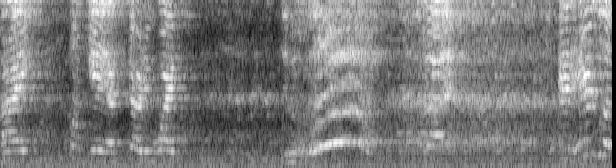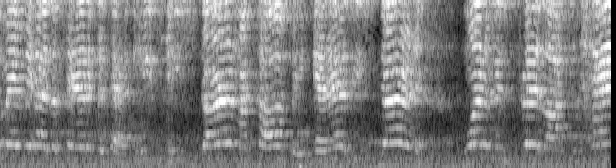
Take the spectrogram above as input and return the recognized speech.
All right? Funky ass, dirty white. Right? And here's what made me have the panic attack. He's, he's stirring my coffee, and as he's stirring it, one of his dreadlocks is hanging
